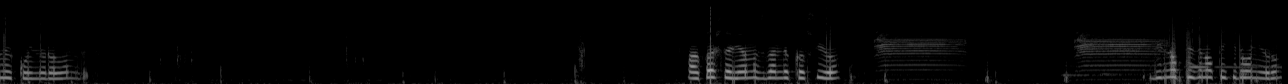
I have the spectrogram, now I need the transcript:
Şuradaki koyunları alalım da. Arkadaşlar yalnız bende kasıyor. 1.7.2'de oynuyorum.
